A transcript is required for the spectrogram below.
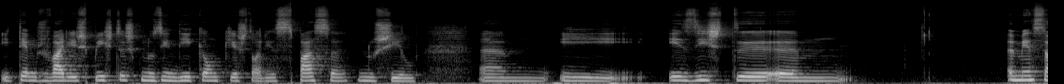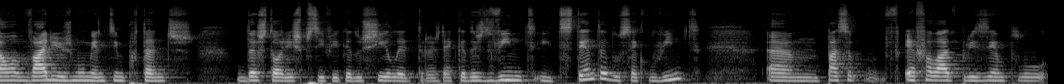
e temos várias pistas que nos indicam que a história se passa no Chile. Um, e existe um, a menção a vários momentos importantes da história específica do Chile entre as décadas de 20 e de 70 do século XX um, passa, é falado, por exemplo,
